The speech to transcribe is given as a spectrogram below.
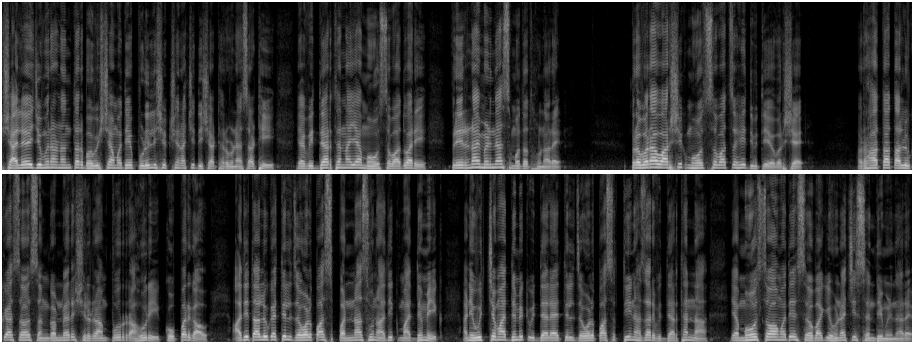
शालेय जीवनानंतर भविष्यामध्ये पुढील शिक्षणाची दिशा ठरवण्यासाठी या विद्यार्थ्यांना या महोत्सवाद्वारे प्रेरणा मिळण्यास मदत होणार आहे. प्रवरा वार्षिक महोत्सवाचं हे द्वितीय वर्ष आहे. राहता तालुक्यासह संगमनेर श्रीरामपूर राहुरी कोपरगाव आदी तालुक्यातील जवळपास पन्नासहून अधिक माध्यमिक आणि उच्च माध्यमिक विद्यालयातील जवळपास तीन हजार विद्यार्थ्यांना या महोत्सवामध्ये सहभागी होण्याची संधी मिळणार आहे.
